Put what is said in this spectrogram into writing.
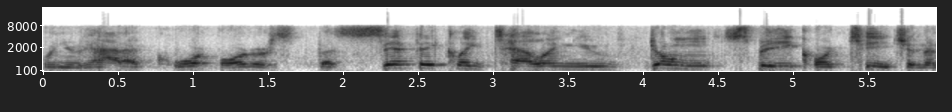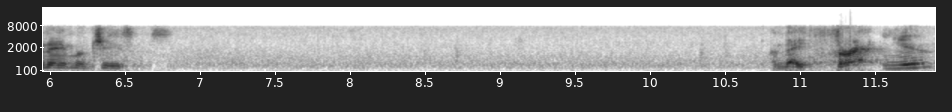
when you had a court order specifically telling you don't speak or teach in the name of Jesus? And they threaten you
